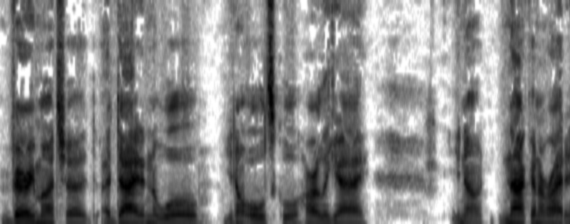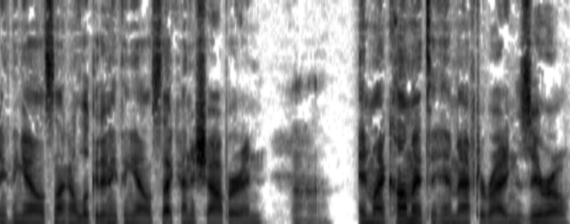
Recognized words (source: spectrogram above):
very much a, a dyed in the wool, you know, old school Harley guy. You know, not going to ride anything else, not going to look at anything else, that kind of shopper. And Uh huh. and my comment to him after riding the Zero,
